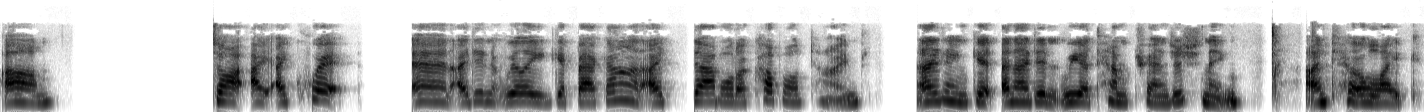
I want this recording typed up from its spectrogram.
Um, so I, I quit and I didn't really get back on. I dabbled a couple of times and I didn't get and I didn't reattempt transitioning until like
